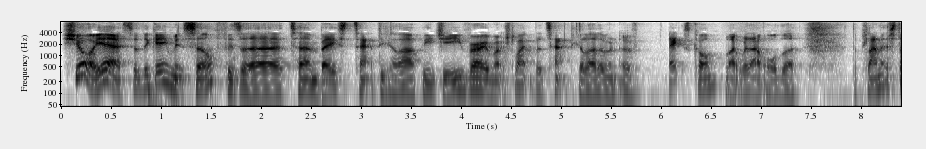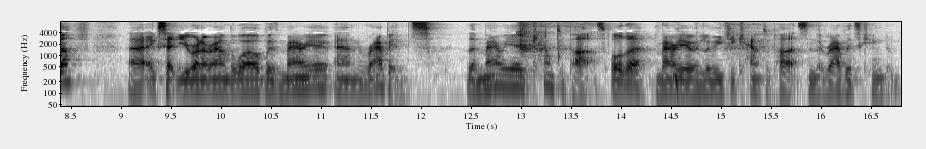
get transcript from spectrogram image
Sure, yeah. So the game itself is a turn based tactical RPG, very much like the tactical element of XCOM, like without all the, the planet stuff. Uh, except you run around the world with Mario and Rabbids, the Mario counterparts, or the Mario and Luigi counterparts in the Rabbids Kingdom.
